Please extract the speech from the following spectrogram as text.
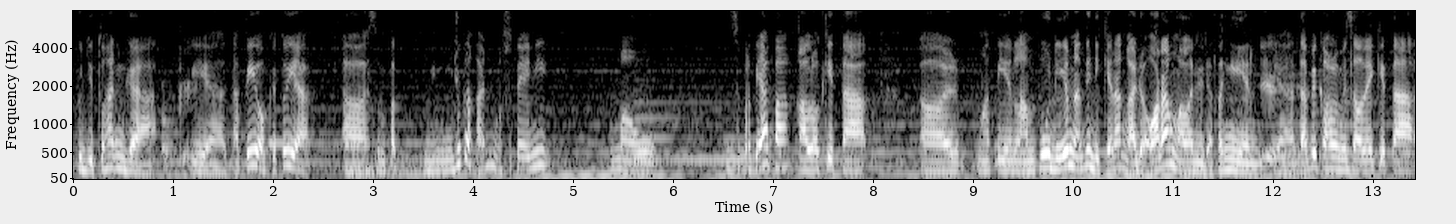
puji Tuhan enggak Oke. iya tapi waktu itu ya uh, sempet bingung juga kan maksudnya ini mau seperti apa kalau kita uh, matiin lampu diem nanti dikira nggak ada orang malah didatengin Iya, ya iya. tapi kalau misalnya kita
